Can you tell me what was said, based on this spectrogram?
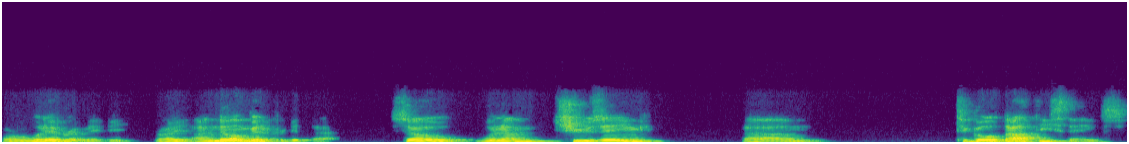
or whatever it may be, right? I know I'm going to forget that. So when I'm choosing um, to go about these things,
